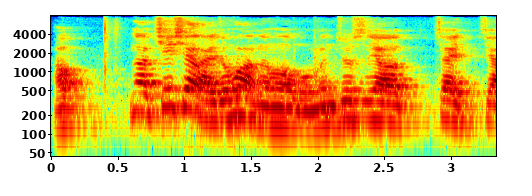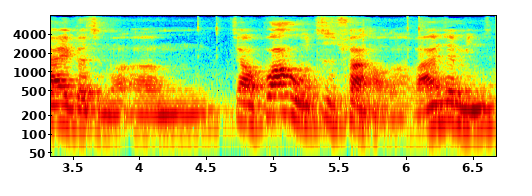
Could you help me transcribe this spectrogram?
好，那接下来的话呢，哈，我们就是要再加一个什么，嗯，叫刮胡字串，好了，反正这名，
